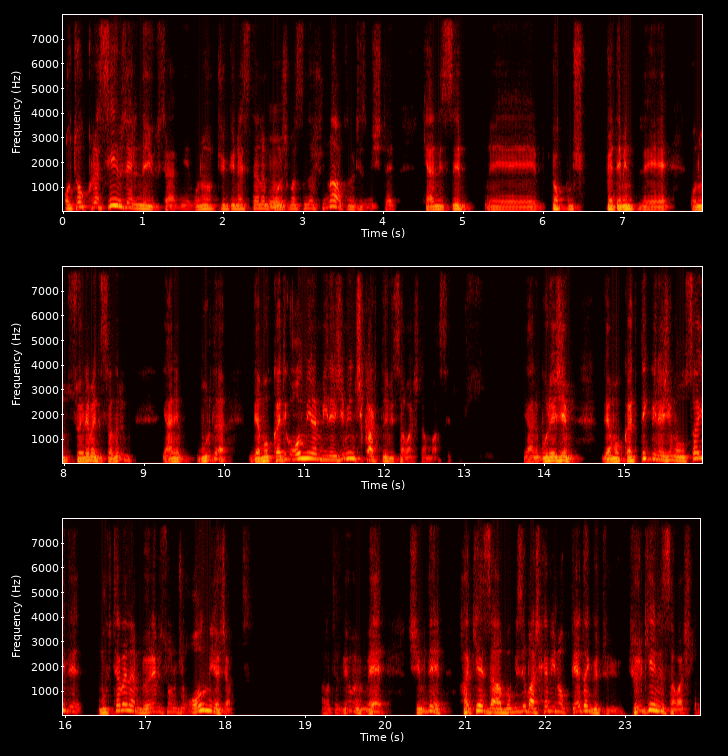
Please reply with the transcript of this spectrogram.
otokrasi üzerinde yükseldiği. Bunu çünkü Neslihan Hanım konuşmasında şunun altını çizmişti. Kendisi e, çok demin e, onu söylemedi sanırım. Yani burada demokratik olmayan bir rejimin çıkarttığı bir savaştan bahsediyoruz. Yani bu rejim demokratik bir rejim olsaydı muhtemelen böyle bir sonucu olmayacaktı. Anlatabiliyor muyum? Ve Şimdi hakeza bu bizi başka bir noktaya da götürüyor. Türkiye'nin savaşları.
